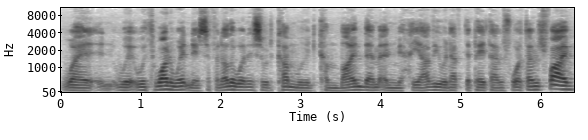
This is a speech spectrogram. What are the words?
when with one witness, if another witness would come, we would combine them, and Mihyavi would have to pay times four times five.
